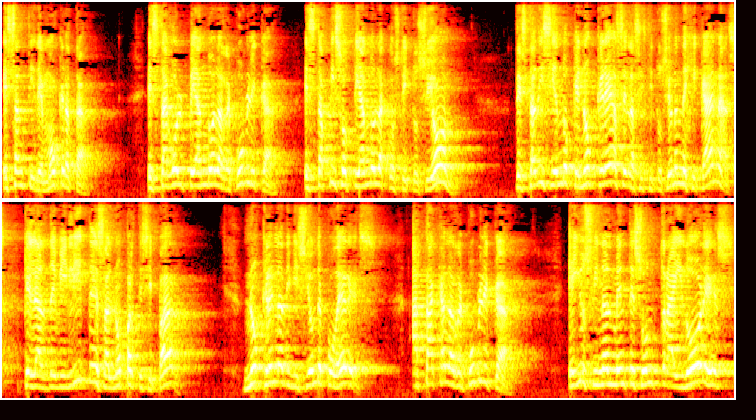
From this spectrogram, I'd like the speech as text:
es antidemócrata, está golpeando a la República, está pisoteando la Constitución, te está diciendo que no creas en las instituciones mexicanas, que las debilites al no participar. No cree en la división de poderes. Ataca a la República. Ellos finalmente son traidores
